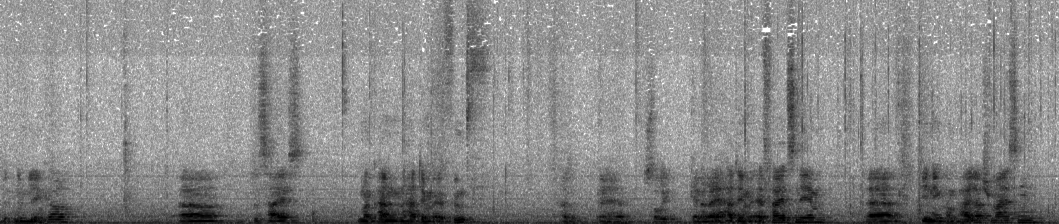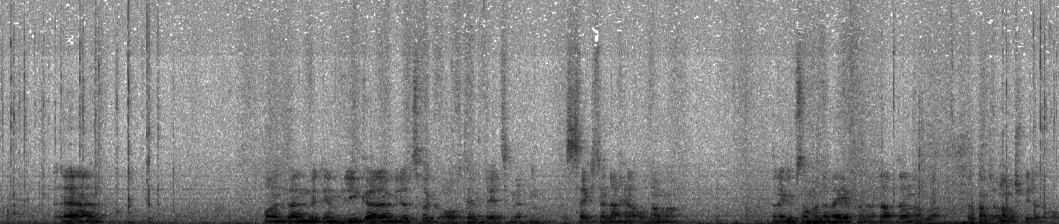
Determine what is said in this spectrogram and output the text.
mit einem Linker. Äh, das heißt, man kann HTML5 also äh, sorry, generell HTML-Files nehmen, äh, die in den Compiler schmeißen äh, und dann mit dem Linker dann wieder zurück auf Templates mappen. Das zeige ich dann nachher auch nochmal. Und dann gibt es nochmal eine Reihe von Adaptern, aber da kommt auch nochmal später drauf.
